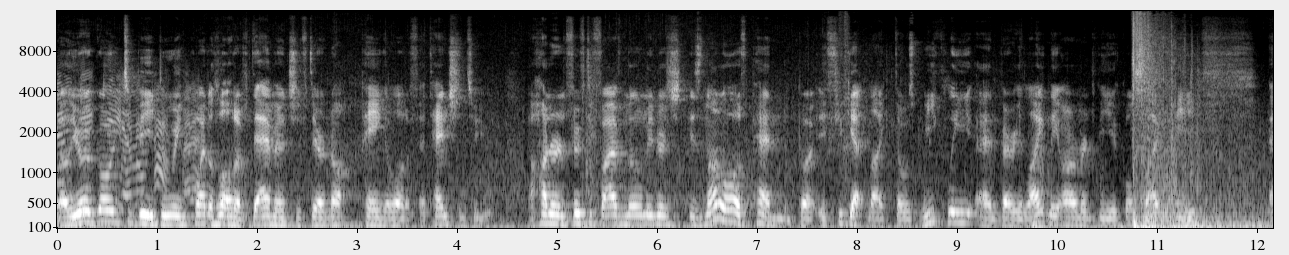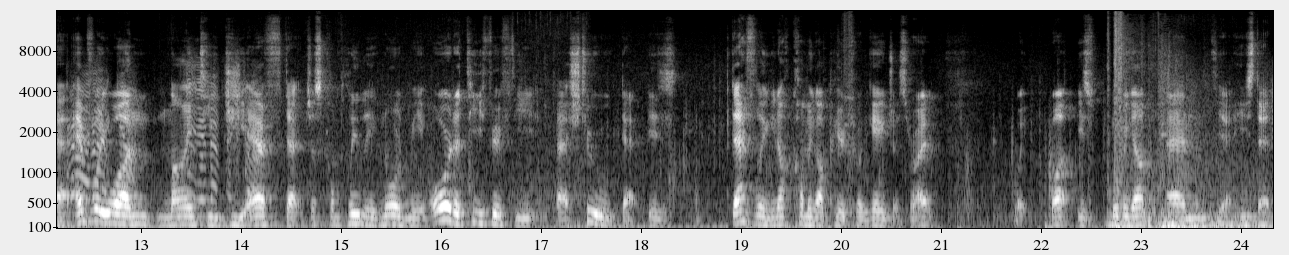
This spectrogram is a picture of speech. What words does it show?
well, you're going to be doing quite a lot of damage if they're not paying a lot of attention to you. 155 millimeters is not a lot of pen, but if you get like those weakly and very lightly armored vehicles like the uh, M41 90 GF that just completely ignored me, or the T50-2 that is definitely not coming up here to engage us, right? Wait, what? He's moving up, and yeah, he's dead.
